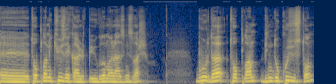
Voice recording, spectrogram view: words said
e, toplam 200 dekarlık bir uygulama arazimiz var. Burada toplam 1900 ton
